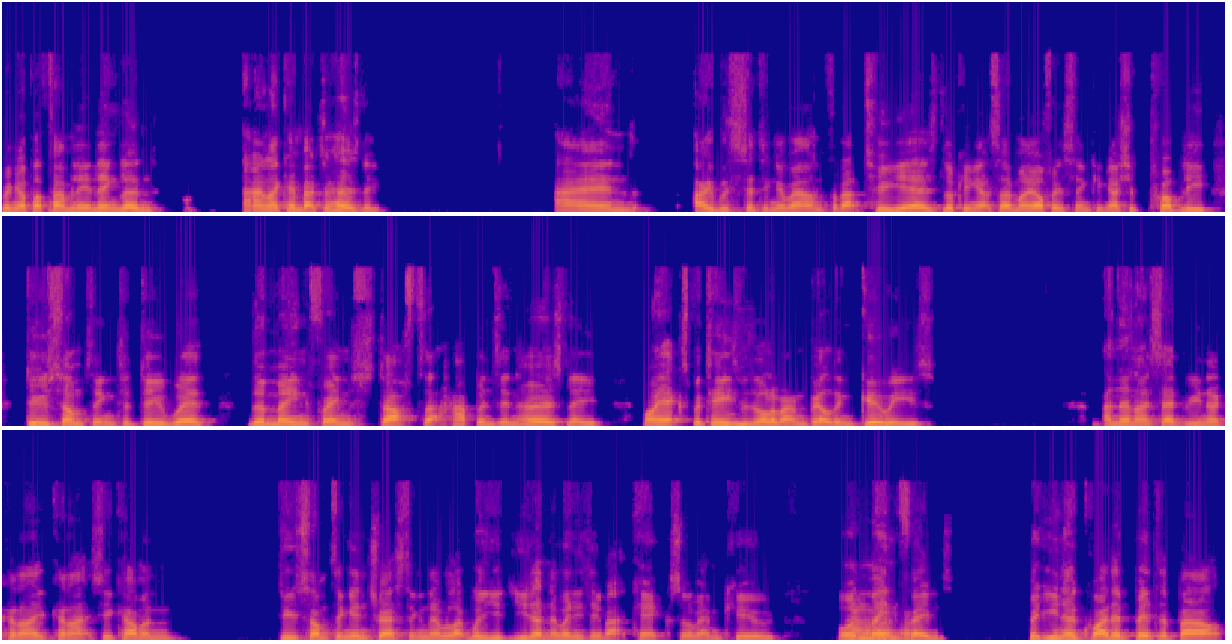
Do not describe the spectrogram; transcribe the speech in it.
bring up our family in England. And I came back to Hursley. And I was sitting around for about two years looking outside my office thinking I should probably do something to do with the mainframe stuff that happens in Hursley. My expertise mm. was all around building GUIs. And then I said, you know, can I can I actually come and do something interesting? And they were like, well, you, you don't know anything about CICS or MQ or uh-huh. mainframes, but you know quite a bit about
